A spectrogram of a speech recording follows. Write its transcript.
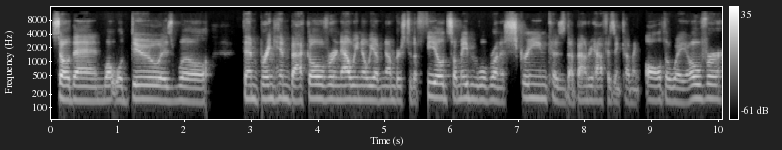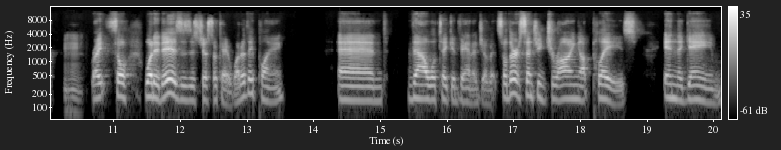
So then what we'll do is we'll then bring him back over. Now we know we have numbers to the field. So maybe we'll run a screen because that boundary half isn't coming all the way over. Mm-hmm. Right. So what it is, is it's just, okay, what are they playing? And now we'll take advantage of it. So they're essentially drawing up plays in the game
